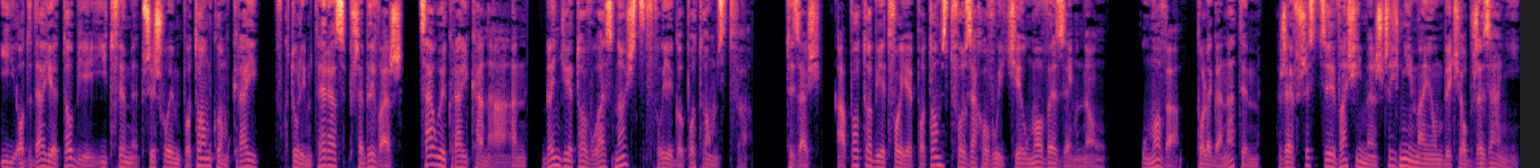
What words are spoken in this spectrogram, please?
I oddaję Tobie i Twym przyszłym potomkom kraj, w którym teraz przebywasz, cały kraj Kanaan, będzie to własność Twojego potomstwa. Ty zaś, a po Tobie Twoje potomstwo zachowujcie umowę ze mną. Umowa polega na tym, że wszyscy wasi mężczyźni mają być obrzezani.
